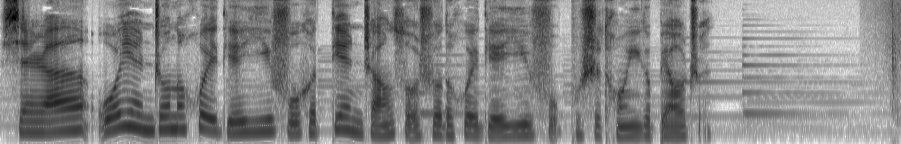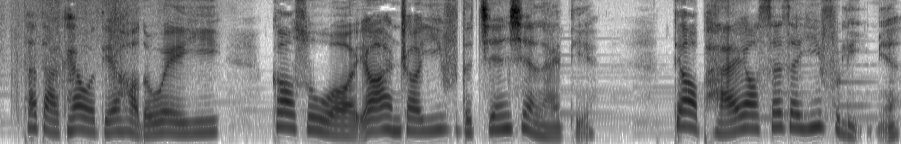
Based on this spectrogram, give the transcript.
显然，我眼中的会叠衣服和店长所说的会叠衣服不是同一个标准。他打开我叠好的卫衣，告诉我要按照衣服的肩线来叠，吊牌要塞在衣服里面。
